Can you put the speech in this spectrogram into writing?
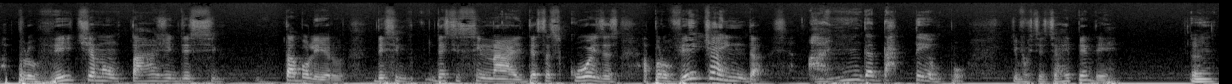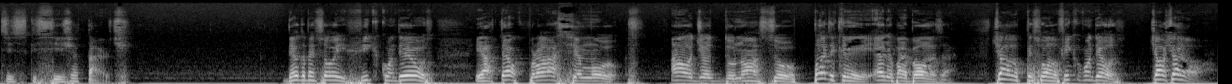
Aproveite a montagem desse tabuleiro, desse, desses sinais, dessas coisas. Aproveite ainda. Ainda dá tempo de você se arrepender antes que seja tarde. Deus abençoe, fique com Deus e até o próximo áudio do nosso Pode Crer, Hélio Barbosa. Tchau, pessoal, fique com Deus. Tchau, tchau.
